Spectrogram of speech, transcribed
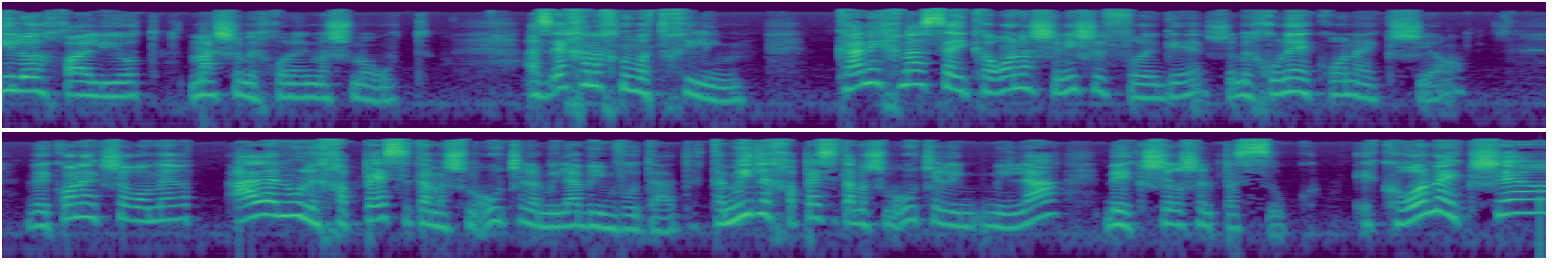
היא לא יכולה להיות מה שמכונן משמעות. אז איך אנחנו מתחילים? כאן נכנס העיקרון השני של פרגה, שמכונה עקרון ההקשר. ועקרון ההקשר אומר, אל לנו לחפש את המשמעות של המילה במבודד. תמיד לחפש את המשמעות של מילה בהקשר של פסוק. עקרון ההקשר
